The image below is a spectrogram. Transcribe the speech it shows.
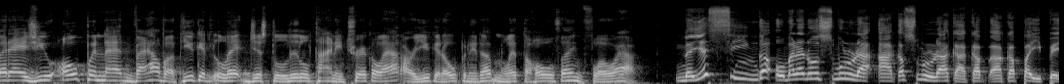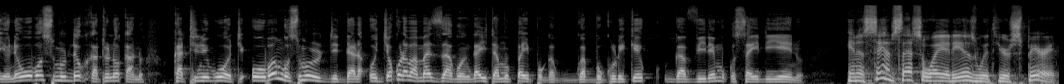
But as you open that valve up, you could let just a little tiny trickle out, or you could open it up and let the whole thing flow out. naye singa omala n'osumulula akasumulula ako aka- aka eyo ne woba osumuluddeko katono kano bw'oti oba ng'osumuludde ddala ojja kulaba amazzi ago nga gayita mu payipo ga- gabbugulike gaviiremu ku sayidi y'eno In a sense, that's the way it is with your spirit.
